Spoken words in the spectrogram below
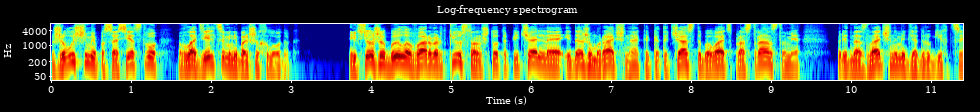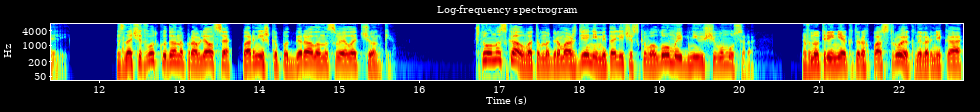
живущими по соседству владельцами небольших лодок. И все же было в Арверд-Кьюстон что-то печальное и даже мрачное, как это часто бывает с пространствами, предназначенными для других целей. Значит, вот куда направлялся парнишка подбирала на своей лодчонке. Что он искал в этом нагромождении металлического лома и гниющего мусора? Внутри некоторых построек наверняка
